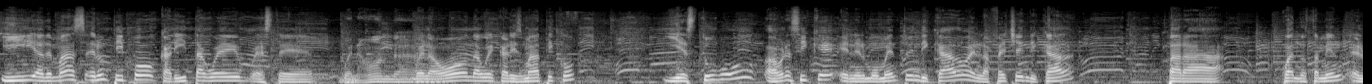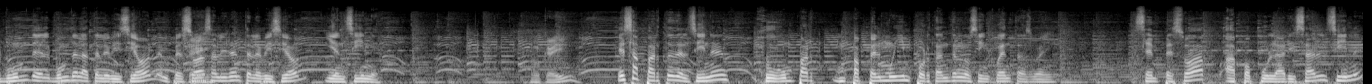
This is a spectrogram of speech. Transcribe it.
Y además era un tipo carita, güey, este, Buena onda. buena onda, güey, carismático. Y estuvo, ahora sí que en el momento indicado, en la fecha indicada, para cuando también el boom del boom de la televisión empezó Sí. a salir en televisión y en cine. Ok. Esa parte del cine jugó un, par- un papel muy importante en los 50, güey. Se empezó a, a popularizar el cine.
